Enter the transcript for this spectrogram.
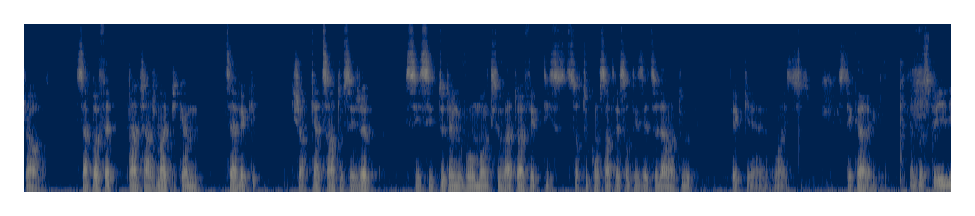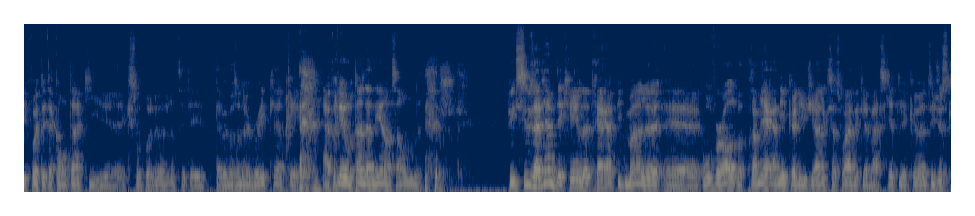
genre, ça n'a pas fait tant de changements, puis comme, tu sais, avec, genre, quand tu rentres au cégep, c'est tout un nouveau monde qui s'ouvre à toi, fait que t'es surtout concentré sur tes études avant tout. Fait que, ouais, c'était correct. Pas Des fois, t'étais content qu'il euh, soit pas là. là. T'avais besoin d'un break là, après, après autant d'années ensemble. Puis si vous aviez à me décrire là, très rapidement, là, euh, overall, votre première année collégiale, que ce soit avec le basket, l'école, c'est juste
